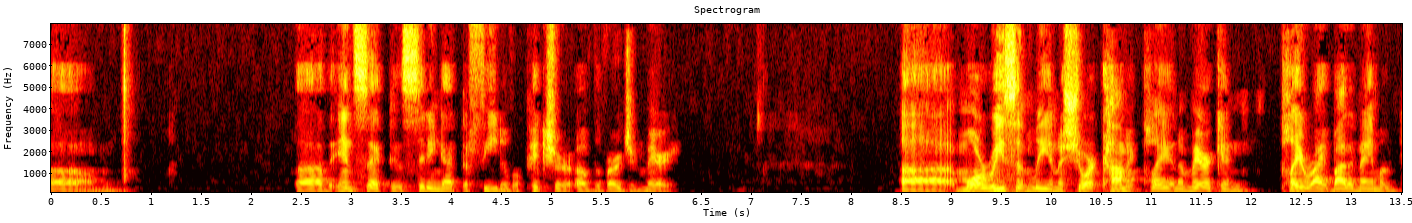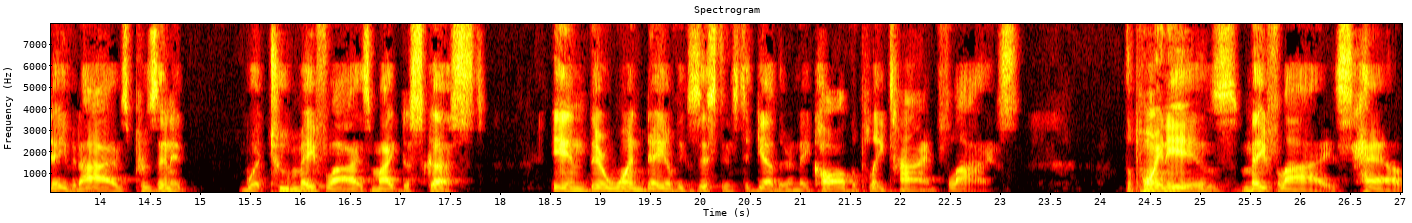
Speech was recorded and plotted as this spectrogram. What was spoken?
um, uh, the insect is sitting at the feet of a picture of the Virgin Mary. Uh, more recently, in a short comic play, an American playwright by the name of David Ives presented what two mayflies might discuss in their one day of existence together, and they called the play Time Flies. The point is, mayflies have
